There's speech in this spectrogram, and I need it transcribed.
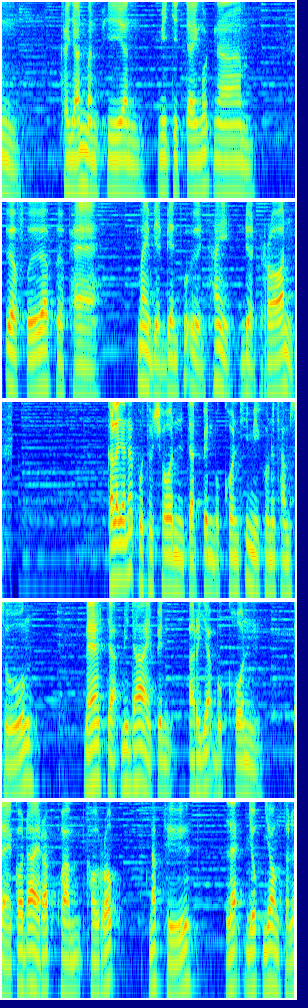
น ขยันหมั่นเพียร มีจิตใจงดงาม เอื้อเฟื้อเผื่อแผ่ ไม่เบียดเบียนผู้อื่นให้เดือดร้อนกัลยาณปุถุชนจัดเป็นบุคคลที่มีคุณธรรมสูง แม้จะไม่ได้เป็นอริยบุคคล แต่ก็ได้รับความเคารพ นับถือ และยกย่องสรร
